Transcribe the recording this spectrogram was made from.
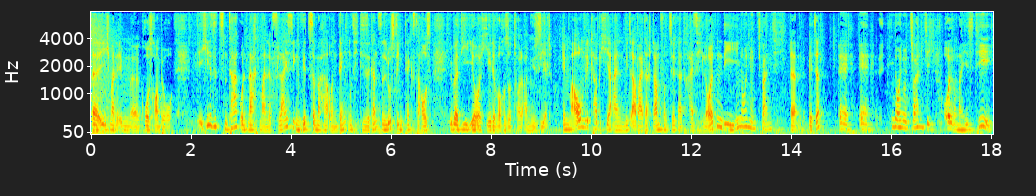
Äh, ich meine im äh, Großraumbüro. Hier sitzen Tag und Nacht meine fleißigen Witzemacher und denken sich diese ganzen lustigen Texte aus, über die ihr euch jede Woche so toll amüsiert. Im Augenblick habe ich hier einen Mitarbeiterstamm von circa 30 Leuten, die... 29. Ähm, bitte? Äh, äh, 29, Eure Majestät.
